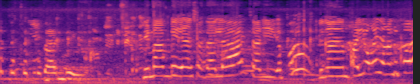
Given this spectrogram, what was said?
Tanding. Lima ambil yang Syah Dalan. Cari apa? Dengan payung eh. Jangan lupa.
